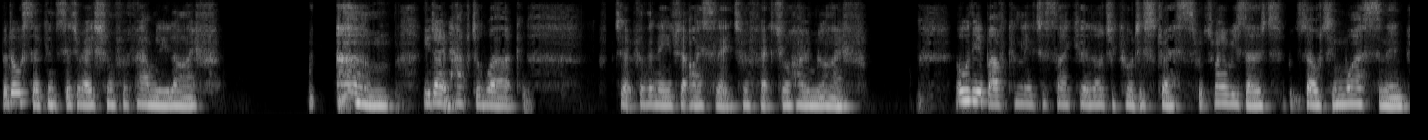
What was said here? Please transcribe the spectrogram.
but also consideration for family life. you don't have to work to, for the need to isolate to affect your home life. All the above can lead to psychological distress, which may result, result in worsening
